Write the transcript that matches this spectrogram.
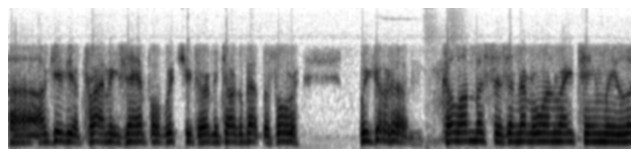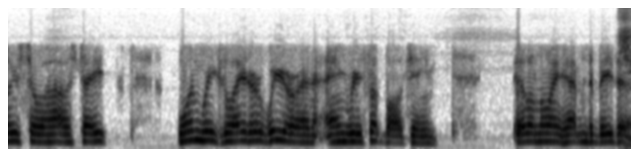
Uh, I'll give you a prime example, which you've heard me talk about before. We go to Columbus as a number one ranked team. We lose to Ohio State. One week later, we are an angry football team. Illinois happened to be the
